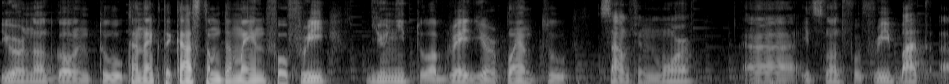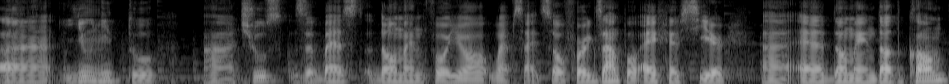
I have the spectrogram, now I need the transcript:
you're not going to connect a custom domain for free. You need to upgrade your plan to something more. Uh, it's not for free, but uh, you need to uh, choose the best domain for your website. So for example, I have here uh, a domain.com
